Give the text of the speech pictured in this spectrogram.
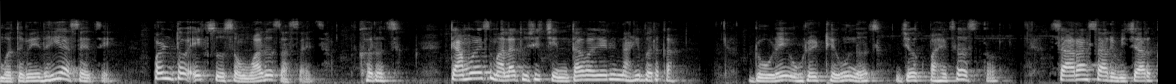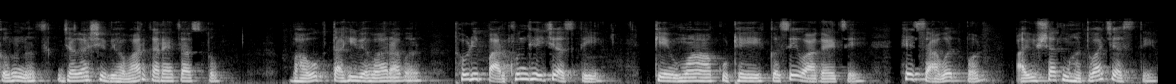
मतभेदही असायचे पण तो एक सुसंवादच असायचा. खरंच त्यामुळेच मला तुझी चिंता वगैरे नाही बरं का? डोळे उघडे ठेवूनच जग पाहायचं असतं. सारासार विचार करूनच जगाशी व्यवहार करायचा असतो. भावुकताही व्यवहारावर थोडी पारखून घ्यायची असते. केव्हा कुठे कसे वागायचे हे सावधपण आयुष्यात महत्त्वाचे असते.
